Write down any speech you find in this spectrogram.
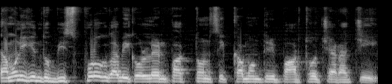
এমনই কিন্তু বিস্ফোরক দাবি করলেন প্রাক্তন শিক্ষামন্ত্রী পার্থ চ্যাটার্জি।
